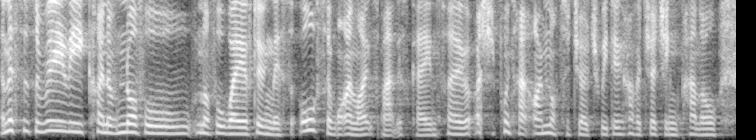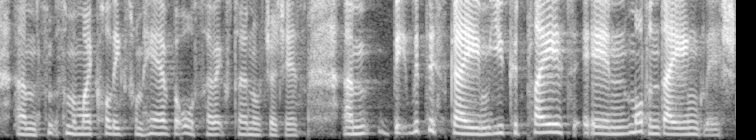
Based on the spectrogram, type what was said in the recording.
And this was a really kind of novel, novel way of doing this. Also, what I liked about this game, so I should point out, I'm not a judge. We do have a judging panel, um, some, some of my colleagues from here, but also external judges. Um, with this game, you could play it in modern day English,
